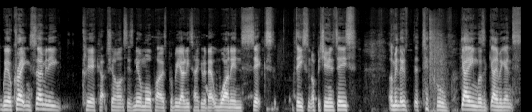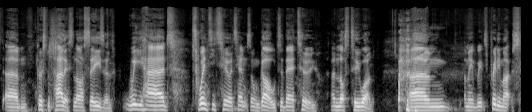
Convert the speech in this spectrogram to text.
we are creating so many clear cut chances. Neal Maupay has probably only taken about one in six decent opportunities. I mean, the, the typical game was a game against um, Crystal Palace last season. We had 22 attempts on goal to their two and lost 2 1. Um, I mean, which pretty much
